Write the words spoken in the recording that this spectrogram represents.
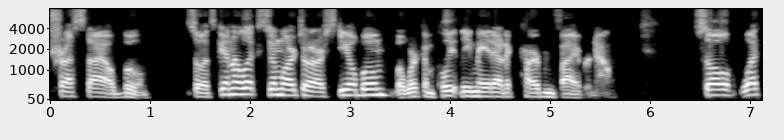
truss style boom. So it's going to look similar to our steel boom, but we're completely made out of carbon fiber now. So what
